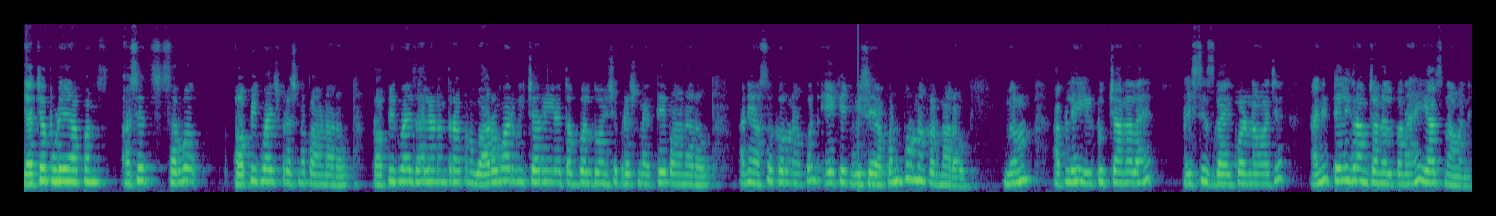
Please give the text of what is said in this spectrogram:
याच्यापुढे आपण असेच सर्व टॉपिक वाईज प्रश्न पाहणार आहोत. टॉपिक वाईज झाल्यानंतर आपण वारंवार विचारलेले तब्बल दोनशे प्रश्न आहेत ते पाहणार आहोत. आणि असं करून आपण एक एक विषय आपण पूर्ण करणार आहोत. म्हणून आपले युट्यूब चॅनल आहे. एस एस गायकवाड नावाचे आणि टेलिग्राम चॅनल पण आहे याच नावाने.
